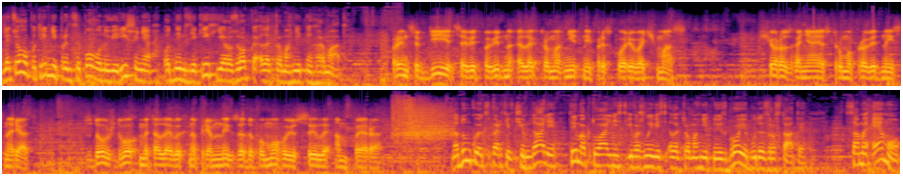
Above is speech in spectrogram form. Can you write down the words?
Для цього потрібні принципово нові рішення, одним з яких є розробка електромагнітних гармат. Принцип дії це відповідно електромагнітний прискорювач мас, що розганяє струмопровідний снаряд вздовж двох металевих напрямних за допомогою сили ампера. На думку експертів, чим далі, тим актуальність і важливість електромагнітної зброї буде зростати. Саме ЕМО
